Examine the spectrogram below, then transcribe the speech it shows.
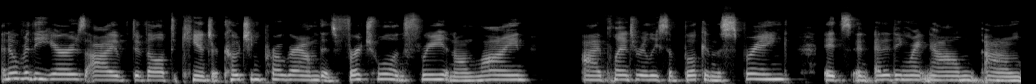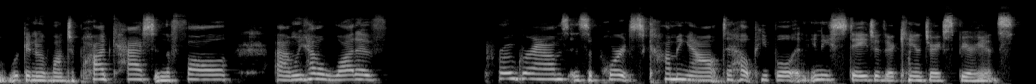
And over the years, I've developed a cancer coaching program that's virtual and free and online. I plan to release a book in the spring. It's in editing right now. Um, we're going to launch a podcast in the fall. Um, we have a lot of programs and supports coming out to help people in any stage of their cancer experience.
